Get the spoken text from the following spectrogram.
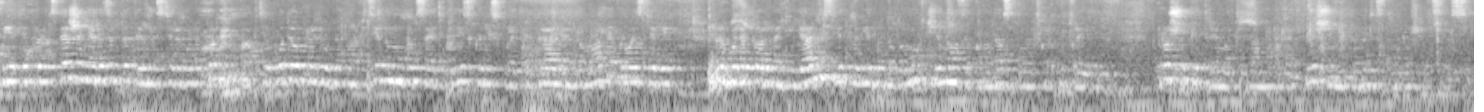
звіти про відстеження результативності регуляторних актів буде оприлюднено на офіційному вебсайті Київської міської територіальної громади в розділі Регуляторна діяльність відповідно до вимог чинного законодавства України. Прошу підтримати даний проект рішення та винести на розгляд сесії.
